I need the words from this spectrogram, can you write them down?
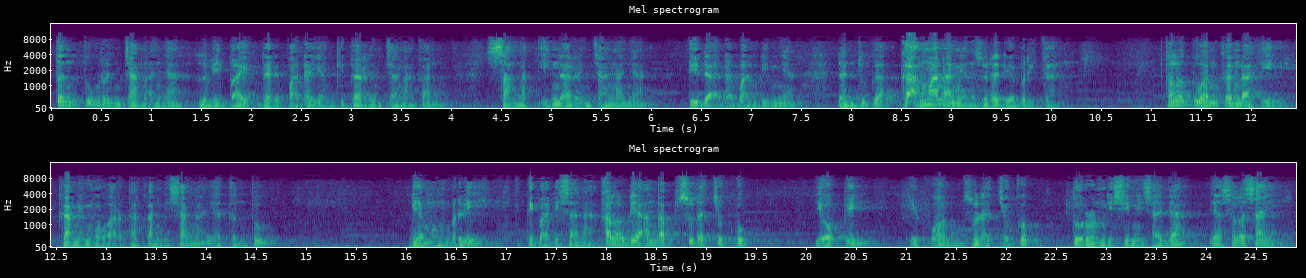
tentu rencananya lebih baik daripada yang kita rencanakan. Sangat indah rencananya, tidak ada bandingnya, dan juga keamanan yang sudah Dia berikan. Kalau Tuhan kehendaki kami mewartakan di sana, ya tentu Dia memberi tiba di sana. Kalau Dia anggap sudah cukup, Yopi, Ivon sudah cukup, turun di sini saja, ya selesai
